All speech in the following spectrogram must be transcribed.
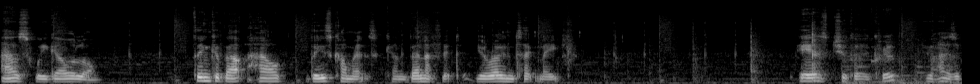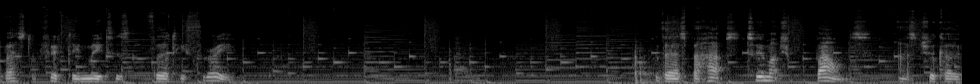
as we go along. Think about how these comments can benefit your own technique Here's Chuko Cribb, who has a best of 15 metres 33. There's perhaps too much bounce as Chuko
